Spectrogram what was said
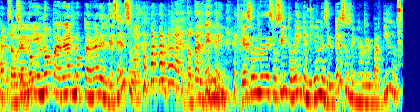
O sea, no, no pagar, no pagar el descenso. Totalmente. que son esos 120 millones de pesos, señor, repartidos.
